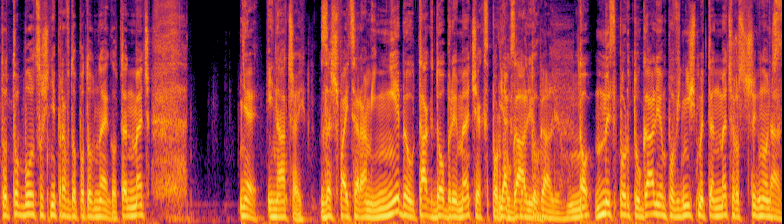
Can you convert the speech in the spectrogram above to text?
To, to było coś nieprawdopodobnego. Ten mecz... Nie, inaczej. Ze Szwajcarami nie był tak dobry mecz jak z Portugalią. Portugalią. Mhm. To my z Portugalią powinniśmy ten mecz rozstrzygnąć Tak.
